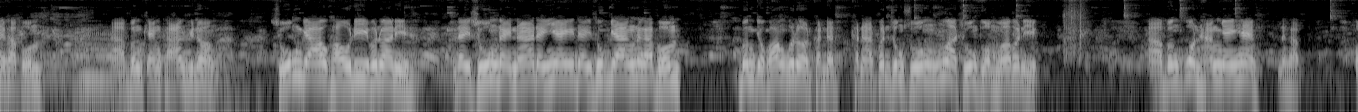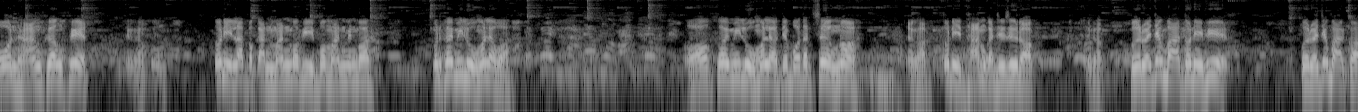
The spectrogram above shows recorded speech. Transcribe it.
นะครับ ผมอ่าเบิ่งแข้งขาพี่น้อง สูงยาวเขาดีเพิ่นว่านี่ ได้สูงได้หนาได้ใหญ่ได้ทุกอย่างนะครับ ผม เบิ่งเจ้าของเพิ่นโลดขนาดขนาดเพิ่นสูงๆหัวสูงท่วมหัวเพิ่นอีกอ่าเบิ่งโคนหางใหญ่แห้งนะครับโคนหางเครื่องเพศนะครับผมตัวนี้รับประกันมันบ่พี่บ่มันแม่นบ่มันเคยมีลูกมาแล้วบ่อ๋อเคยมีลูกมาแล้วแต่บ่ทันเซิงเนาะนะครับตัวนี้ถามกันซื่อๆดอกนะครับเปิดไว้จักบาทตัวนี้พี่ เปิดไว้จักบาทก็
